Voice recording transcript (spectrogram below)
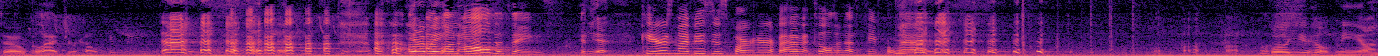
So glad you're helping me. Yeah, but on you- all the things. It's, yeah. Kara's my business partner. If I haven't told enough people that. well, you help me on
